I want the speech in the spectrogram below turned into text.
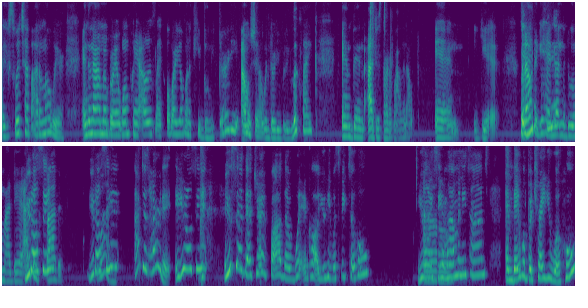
they switch up out of nowhere. And then I remember at one point I was like, "Oh, y'all want to keep doing me dirty? I'm gonna show y'all what dirty really look like." And then I just started wilding out, and yeah. But I don't think it had it? nothing to do with my dad. I You don't think see it? You don't What? see it? I just heard it. You don't see it? You said that your father wouldn't call you. He would speak to who? You only see him Um, how many times? And they would betray you with who?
